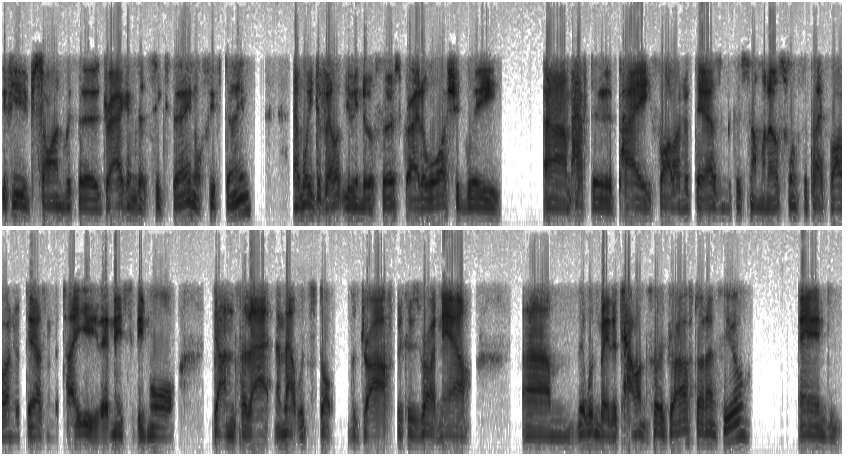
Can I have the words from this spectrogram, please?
if you signed with the Dragons at 16 or 15, and we develop you into a first grader, why should we um, have to pay 500,000 because someone else wants to pay 500,000 to take you? There needs to be more done for that, and that would stop the draft because right now um, there wouldn't be the talent for a draft. I don't feel, and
